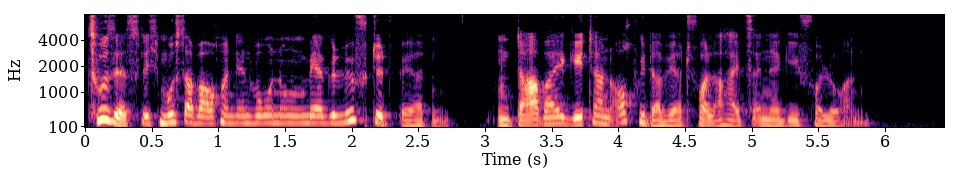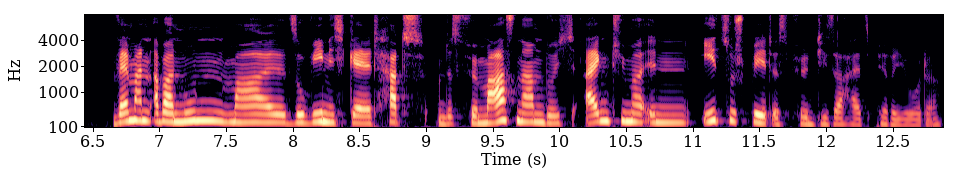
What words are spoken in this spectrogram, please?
Zusätzlich muss aber auch in den Wohnungen mehr gelüftet werden. Und dabei geht dann auch wieder wertvolle Heizenergie verloren. Wenn man aber nun mal so wenig Geld hat und es für Maßnahmen durch EigentümerInnen eh zu spät ist für diese Heizperiode,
